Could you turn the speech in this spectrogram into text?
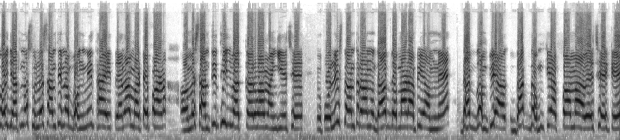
કોઈ જાતનો સુલે શાંતિનો ભંગ નહીં થાય. તેના માટે પણ અમે શાંતિથી જ વાત કરવા માંગીએ છીએ તો પોલીસ તંત્રનું દાબ દબાણ આપી અમને ધાક ધમકી ધાક ધમકી આપવામાં આવે છે કે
